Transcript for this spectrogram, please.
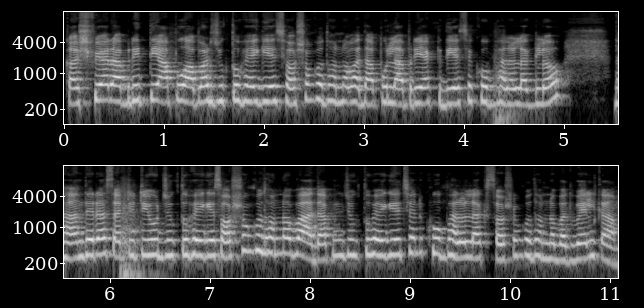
কাশফিয়ার আবৃত্তি আপু আবার যুক্ত হয়ে গিয়েছে। অসংখ্য ধন্যবাদ আপু লাভ রিঅ্যাক্ট দিয়েছে খুব ভালো লাগল। ধানতেরাস অ্যাটিটিউড যুক্ত হয়ে গেছে অসংখ্য ধন্যবাদ। আপনি যুক্ত হয়ে গিয়েছেন খুব ভালো লাগছে। অসংখ্য ধন্যবাদ। ওয়েলকাম।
